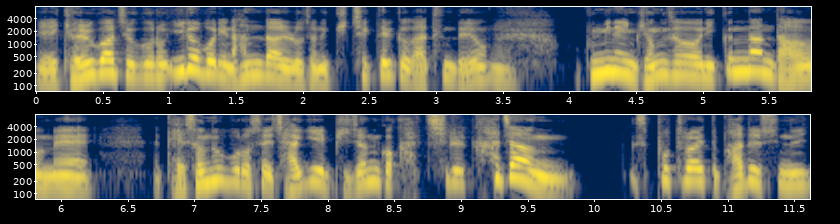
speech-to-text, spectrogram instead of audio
예, 결과적으로 잃어버린 한 달로 저는 귀책될 것 같은데요. 음. 국민의힘 경선이 끝난 다음에 대선 후보로서의 자기의 비전과 가치를 가장 스포트라이트 받을 수 있는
